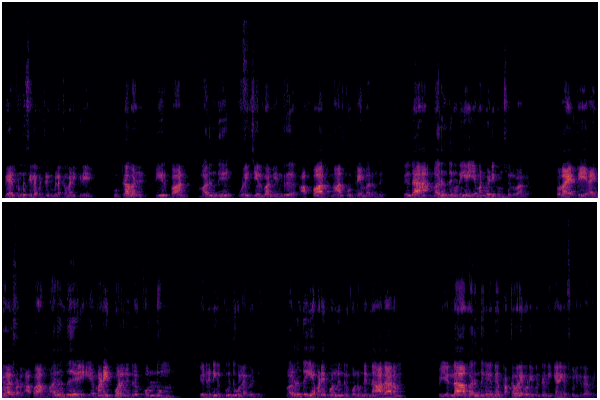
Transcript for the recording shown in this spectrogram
மேற்கொண்டு சிலவற்றிற்கு விளக்கம் அளிக்கிறேன். உற்றவன் தீர்ப்பான் மருந்து உழைச்சியல்வான் என்று அப்பால் நாள் கூற்றே மருந்து. இதுதான் மருந்தினுடைய எமன் வடிவம்னு சொல்லுவாங்க. தொள்ளாயிரத்தி ஐம்பதாவது பாடல். அப்போ மருந்து எமனை போல் நின்று கொள்ளும் என்று நீங்கள் புரிந்து கொள்ள வேண்டும். மருந்து எமனை போல் நின்று கொள்ளும் என்ன ஆதாரம்? இப்போ எல்லா மருந்துகளுமே பக்க விளைவுடையும் என்று விஞ்ஞானிகள் சொல்கிறார்கள்.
